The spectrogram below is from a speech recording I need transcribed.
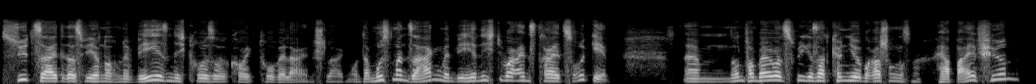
Südseite, dass wir hier noch eine wesentlich größere Korrekturwelle einschlagen. Und da muss man sagen, wenn wir hier nicht über 1,3 zurückgehen, ähm, Non-Farm Payrolls, wie gesagt, können hier Überraschungen herbeiführen.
